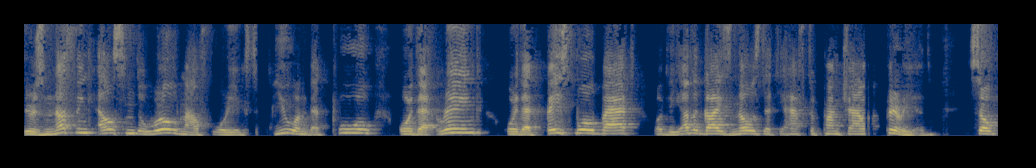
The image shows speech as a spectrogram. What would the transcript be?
There's nothing else in the world now for you except you and that pool or that ring or that baseball bat or the other guy's nose that you have to punch out, period. So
